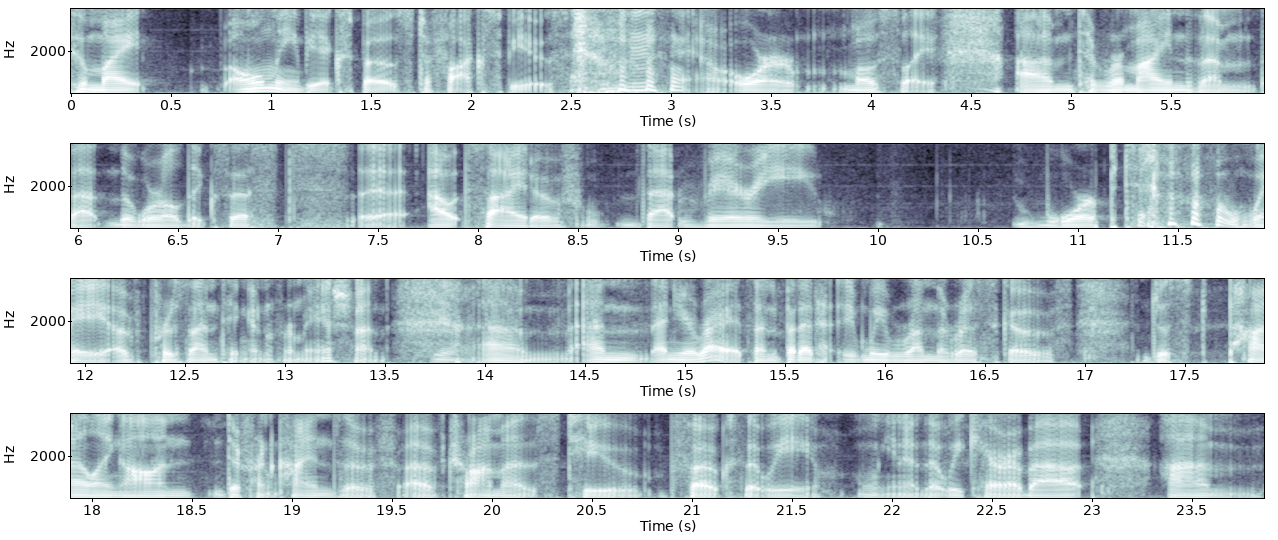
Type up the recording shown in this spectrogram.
who might only be exposed to Fox views or mostly um, to remind them that the world exists uh, outside of that very warped way of presenting information. Yeah. Um, and and you're right. Then, but it, we run the risk of just piling on different kinds of, of traumas to folks that we you know that we care about. Um,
